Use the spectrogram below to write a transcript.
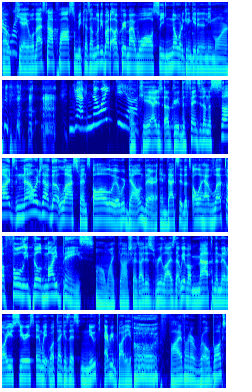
Okay, well, that's not possible because I'm literally about to upgrade my wall so you no one can get in anymore. You have no idea. Okay, I just upgraded the fences on the sides. Now I just have that last fence all the way over down there. And that's it. That's all I have left to fully build my base. Oh my gosh, guys. I just realized that we have a map in the middle. Are you serious? And wait, what the heck is this? Nuke everybody. Oh, 500 Robux?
